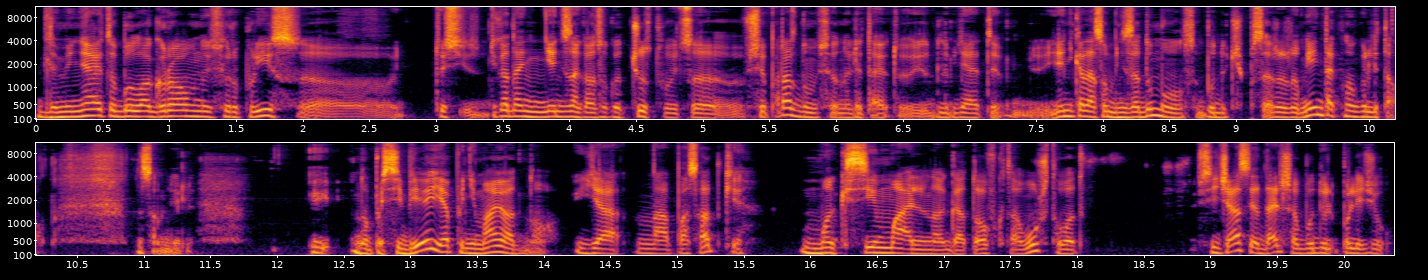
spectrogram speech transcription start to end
Для меня это был огромный сюрприз. Э, то есть никогда, я не знаю, как это чувствуется, все по-разному все налетают. Для меня это... Я никогда особо не задумывался, будучи пассажиром. Я не так много летал, на самом деле. И, но по себе я понимаю одно. Я на посадке максимально готов к тому, что вот сейчас я дальше буду полечу.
